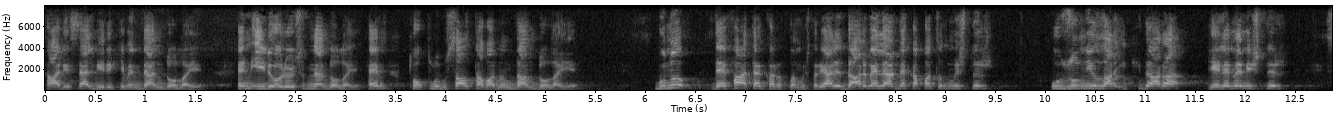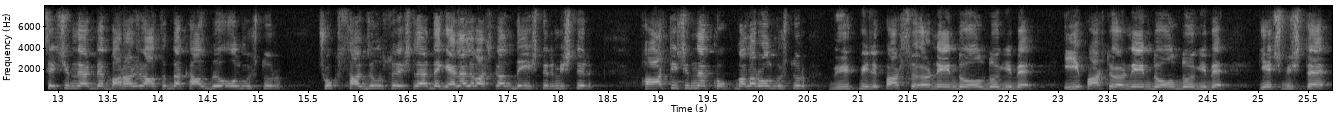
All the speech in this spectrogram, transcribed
tarihsel birikiminden dolayı, hem ideolojisinden dolayı, hem toplumsal tabanından dolayı bunu defaten kanıtlamıştır. Yani darbelerde kapatılmıştır, uzun yıllar iktidara gelememiştir, seçimlerde baraj altında kaldığı olmuştur, çok sancılı süreçlerde genel başkan değiştirmiştir, parti içinden kopmalar olmuştur. Büyük Birlik Partisi örneğinde olduğu gibi, İyi Parti örneğinde olduğu gibi, geçmişte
